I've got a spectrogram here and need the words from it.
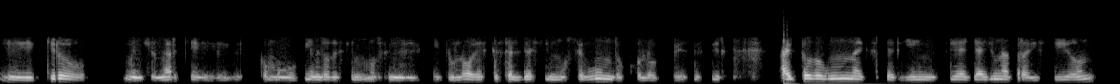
Eh, quiero mencionar que, como bien lo decimos en el título, este es el décimo segundo coloquio, es decir, hay toda una experiencia y hay una tradición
